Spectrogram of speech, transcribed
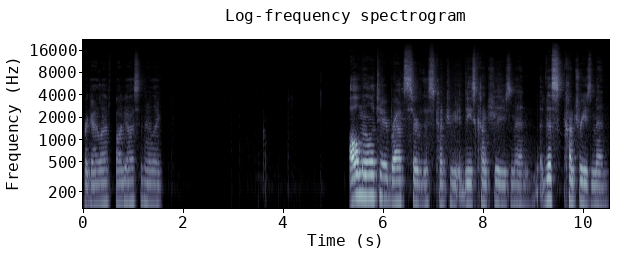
For Guy Life podcast, and they're like, all military brats serve this country, these countries' men, this country's men.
